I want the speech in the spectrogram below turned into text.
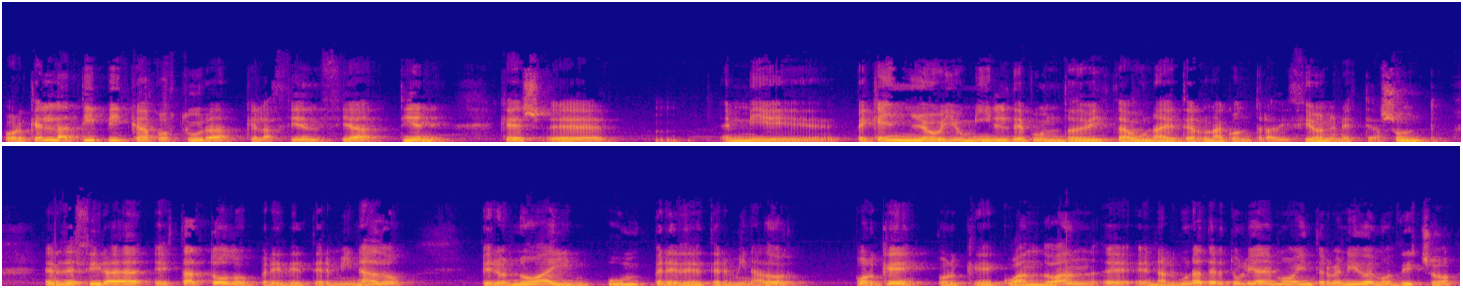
porque es la típica postura que la ciencia tiene, que es, eh, en mi pequeño y humilde punto de vista, una eterna contradicción en este asunto. Es decir, eh, está todo predeterminado, pero no hay un predeterminador. ¿Por qué? Porque cuando han, eh, en alguna tertulia hemos intervenido, hemos dicho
